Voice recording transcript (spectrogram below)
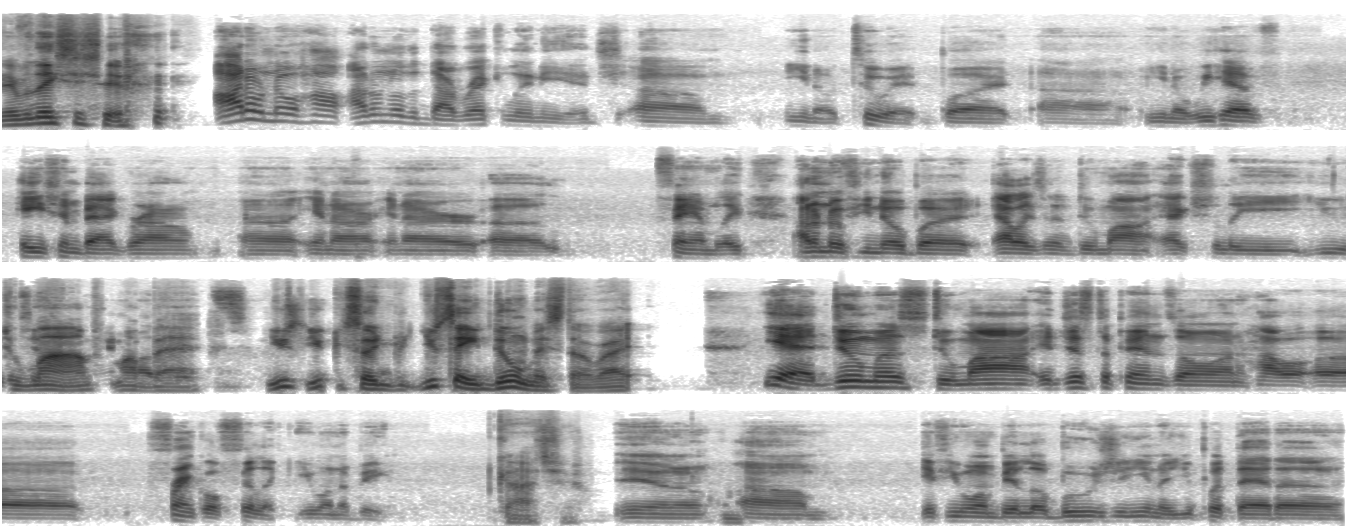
their relationship. I don't know how I don't know the direct lineage, um, you know, to it, but uh, you know, we have Haitian background uh, in our in our uh, family. I don't know if you know, but Alexander Dumas actually used Dumas, my bad. You you so you say Dumas though, right? Yeah, Dumas, Dumas. It just depends on how uh francophilic you want to be. Gotcha. You know, um, if you want to be a little bougie, you know, you put that uh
